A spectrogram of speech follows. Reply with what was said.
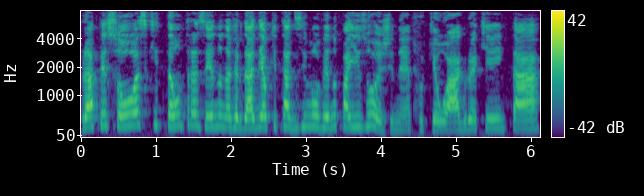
para pessoas que estão trazendo, na verdade, é o que está desenvolvendo o país hoje, né? Porque o agro é quem está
